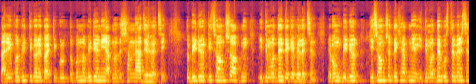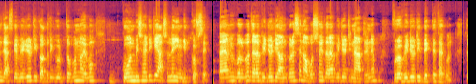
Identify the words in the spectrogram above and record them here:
তারই উপর ভিত্তি করে কয়েকটি গুরুত্বপূর্ণ ভিডিও নিয়ে আপনাদের সামনে হাজির হয়েছি। তো ভিডিওর কিছু অংশ আপনি ইতিমধ্যেই দেখে ফেলেছেন এবং ভিডিওর কিছু অংশ দেখে আপনি ইতিমধ্যেই বুঝতে পেরেছেন যে আজকের ভিডিওটি কতটি গুরুত্বপূর্ণ এবং কোন বিষয়টিকে আসলে ইঙ্গিত করছে। তাই আমি বলব, যারা ভিডিওটি অন করেছেন, অবশ্যই তারা ভিডিওটি না টেনে পুরো ভিডিওটি দেখতে থাকুন। তো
